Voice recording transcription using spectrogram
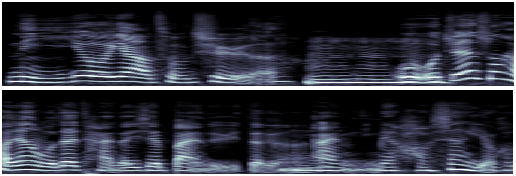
你又要出去了？嗯，我我觉得说好像我在谈的一些伴侣的案里面，好像也会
